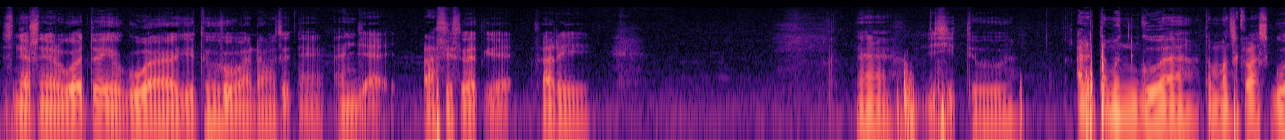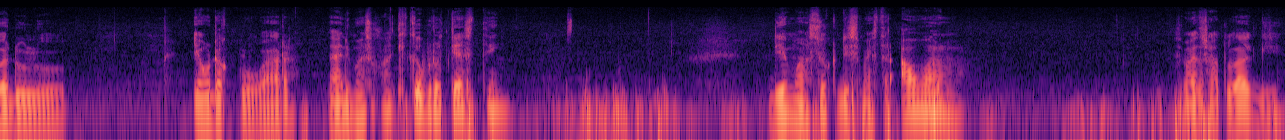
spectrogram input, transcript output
senior senior gue tuh ya gue gitu ada maksudnya. Anjay rasis banget gue sorry. Nah di situ ada teman gue teman sekelas gue dulu yang udah keluar nah dimasuk lagi ke broadcasting. Dia masuk di semester awal. Semester satu lagi.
